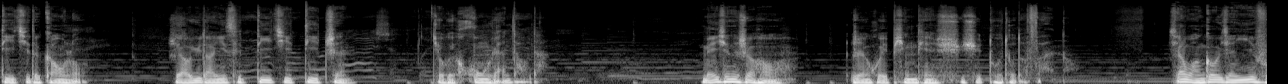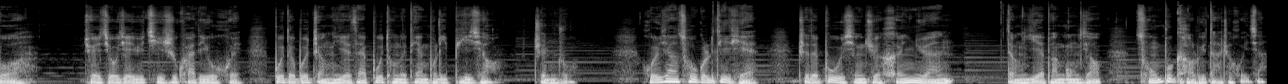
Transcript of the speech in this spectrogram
地基的高楼，只要遇到一次低级地震，就会轰然倒塌。没钱的时候。人会平添许许多多的烦恼，想网购一件衣服，却纠结于几十块的优惠，不得不整夜在不同的店铺里比较斟酌。回家错过了地铁，只得步行去很远，等夜班公交，从不考虑打车回家。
